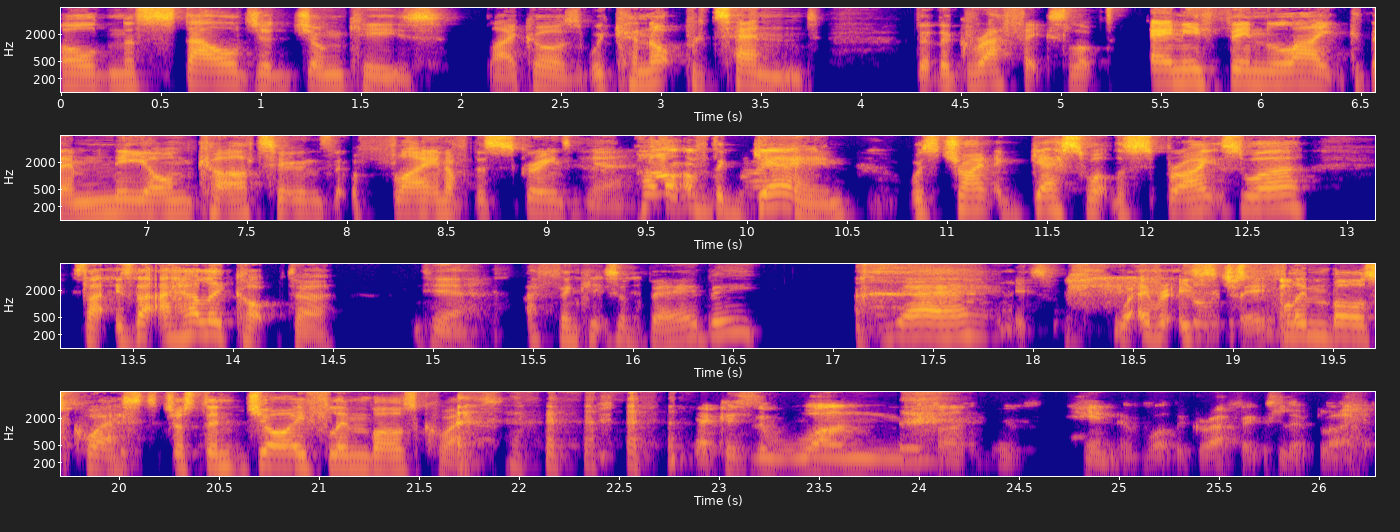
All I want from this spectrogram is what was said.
old nostalgia junkies like us, we cannot pretend that the graphics looked anything like them neon cartoons that were flying off the screens. Yeah. Part of the game was trying to guess what the sprites were. It's like, is that a helicopter? Yeah. I think it's a baby. Yeah, it's whatever. It's just Flimbo's quest. Just enjoy Flimbo's quest. Yeah, because the one kind of hint of what the graphics look like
